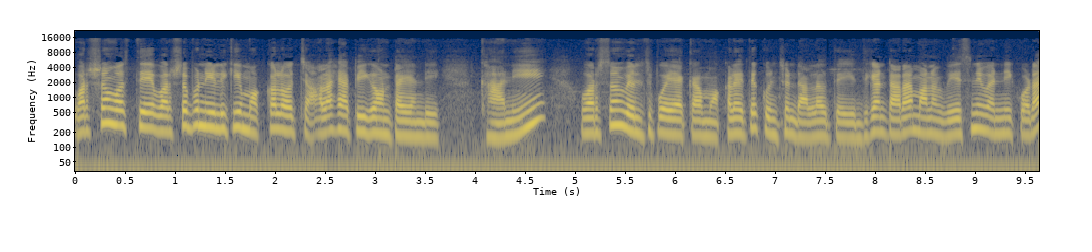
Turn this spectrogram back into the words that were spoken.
వర్షం వస్తే వర్షపు నీళ్ళకి మొక్కలు చాలా హ్యాపీగా ఉంటాయండి. కానీ వర్షం వెలిచిపోయాక మొక్కలైతే కొంచెం డల్ అవుతాయి. ఎందుకంటారా మనం వేసినవన్నీ కూడా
